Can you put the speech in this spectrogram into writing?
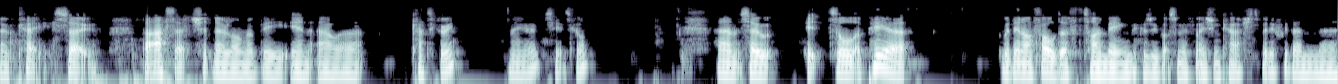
Okay, so that asset should no longer be in our category. There you go, see it's gone. Um, so it'll appear within our folder for the time being because we've got some information cached, but if we then uh,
